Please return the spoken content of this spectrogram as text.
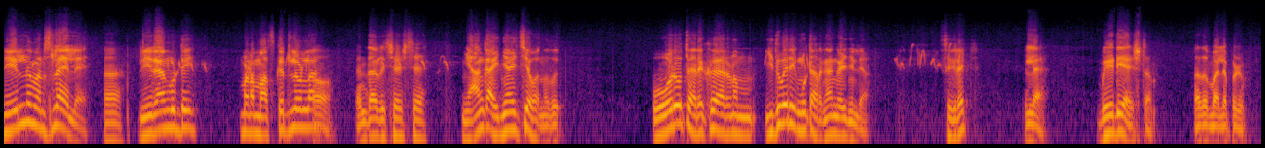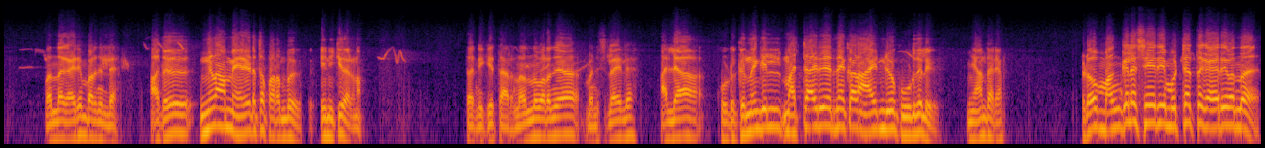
നീലിന് മനസ്സിലായില്ലേ? ആ. വീരാൻകുട്ടി നമ്മുടെ മസ്കറ്റിലുള്ള ഓ എന്താ വിശേഷിച്ച്? ഞാൻ കഴിഞ്ഞ ആഴ്ച വന്നത്. ഓരോ തിരക്ക് കാരണം ഇതുവരെ ഇങ്ങോട്ട് ഇറങ്ങാൻ കഴിഞ്ഞില്ല. സിഗരറ്റ്? ഇല്ല. ബീഡിയാ ഇഷ്ടം. അത് വല്ലപ്പോഴും. വന്ന കാര്യം പറഞ്ഞില്ലേ? അത് നിങ്ങൾ ആ മേലെടുത്ത പറമ്പ് എനിക്ക് തരണം. തനിക്ക് തരണം എന്ന് പറഞ്ഞാ മനസ്സിലായില്ല? അല്ല കൊടുക്കുന്നെങ്കിൽ മറ്റാര് തരുന്നേക്കാൾ ആയിരം രൂപ കൂടുതൽ ഞാൻ തരാം. എടോ മംഗലശ്ശേരി മുറ്റത്ത് കയറി വന്ന്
